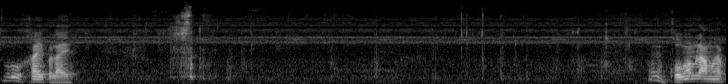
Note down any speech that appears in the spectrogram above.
โอ้ไข่ปลาไหลอืมขมอำลำครับ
